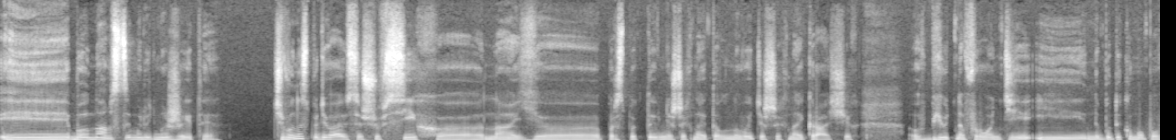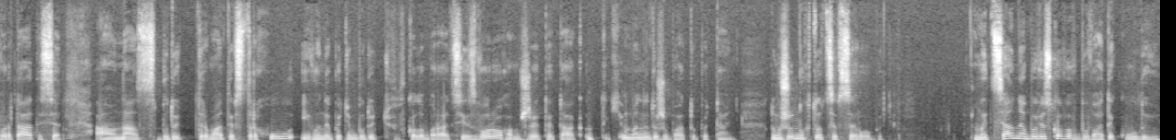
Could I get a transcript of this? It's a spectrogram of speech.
І, бо нам з цими людьми жити. Чи вони сподіваються, що всіх е, найперспективніших, найталановитіших, найкращих вб'ють на фронті і не буде кому повертатися, а у нас будуть тримати в страху, і вони потім будуть в колаборації з ворогом жити. Так? У мене дуже багато питань. Тому що ну хто це все робить? Митця не обов'язково вбивати кулею.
